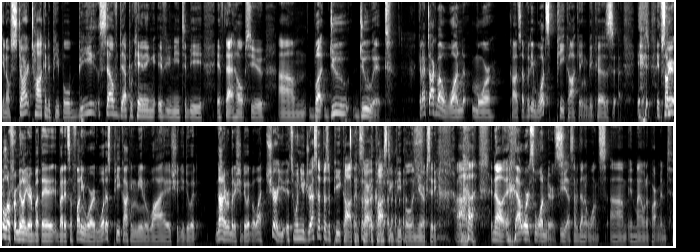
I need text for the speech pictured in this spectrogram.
you know start talking to people. Be self-deprecating if you need to be if that helps you. Um, but do do it. Can i talk about one more concept? Him what's peacocking? Because it, It's some where- people are familiar but they but it's a funny word. What does peacocking mean? And why should you do it? Not everybody should do it but why? Sure you, it's when you dress up as a peacock and start accosting people in new york city. Uh, no. That works wonders. Yes i've done it once um, in my own apartment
